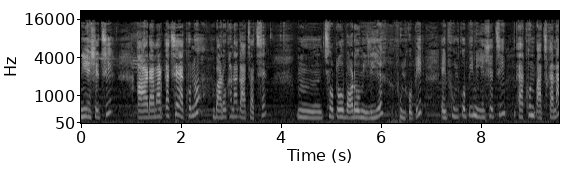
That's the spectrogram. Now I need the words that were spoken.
নিয়ে এসেছি। আর আমার কাছে এখনও বারোখানা গাছ আছে। ছোট, বড় মিলিয়ে ফুলকপির এই ফুলকপি নিয়ে এসেছি, এখন পাঁচখানা।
